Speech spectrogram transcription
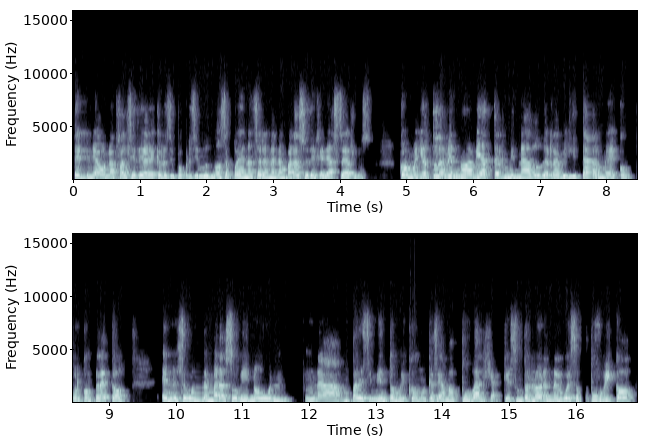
tenía una falsa idea de que los hipopresivos no se pueden hacer en el embarazo y dejé de hacerlos. Como yo todavía no había terminado de rehabilitarme por completo, en el segundo embarazo vino un, un padecimiento muy común que se llama pubalgia, que es un dolor en el hueso púbico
